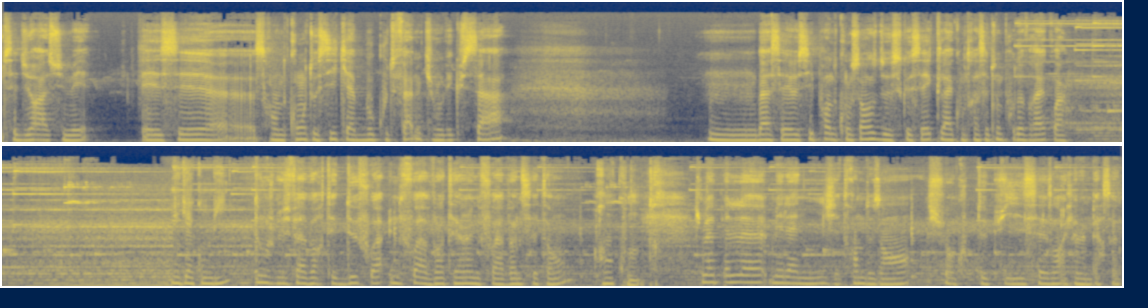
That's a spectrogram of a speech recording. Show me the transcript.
c'est dur à assumer. Et c'est euh, se rendre compte aussi qu'il y a beaucoup de femmes qui ont vécu ça. Hum, bah, c'est aussi prendre conscience de ce que c'est que la contraception pour de vrai, quoi. Méga combi. Donc je me suis fait avorter deux fois, une fois à 21, une fois à 27 ans. Rencontre. Je m'appelle euh, Mélanie, j'ai 32 ans, je suis en couple depuis 16 ans avec la même personne.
